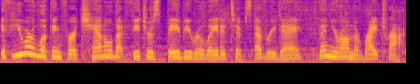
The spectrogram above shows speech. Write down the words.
If you are looking for a channel that features baby-related tips every day, then you're on the right track.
